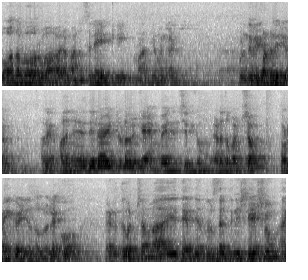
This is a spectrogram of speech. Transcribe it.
ബോധപൂർവം അവരെ മനസ്സിലേക്ക് മാധ്യമങ്ങൾ കൊണ്ടുവരും കൊണ്ടുവരിക. അതെ അതിനെതിരായിട്ടുള്ള ഒരു ക്യാമ്പയിൻ ശരിക്കും ഇടതുപക്ഷം തുടങ്ങിക്കഴിഞ്ഞു തോന്നുന്നു അല്ലേ? ഓ ഇടതുപക്ഷം ഈ തെരഞ്ഞെടുപ്പ് റിസൾട്ടിന് ശേഷവും ആ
